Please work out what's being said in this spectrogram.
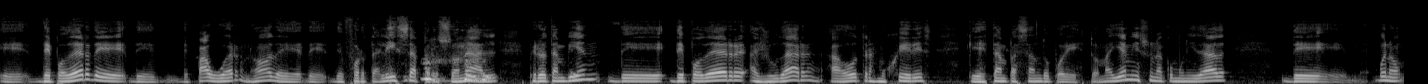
eh, de poder de, de, power, ¿no? de, de fortaleza personal, pero también de, poder ayudar a otras mujeres que están pasando por esto. Miami es una comunidad de, bueno,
